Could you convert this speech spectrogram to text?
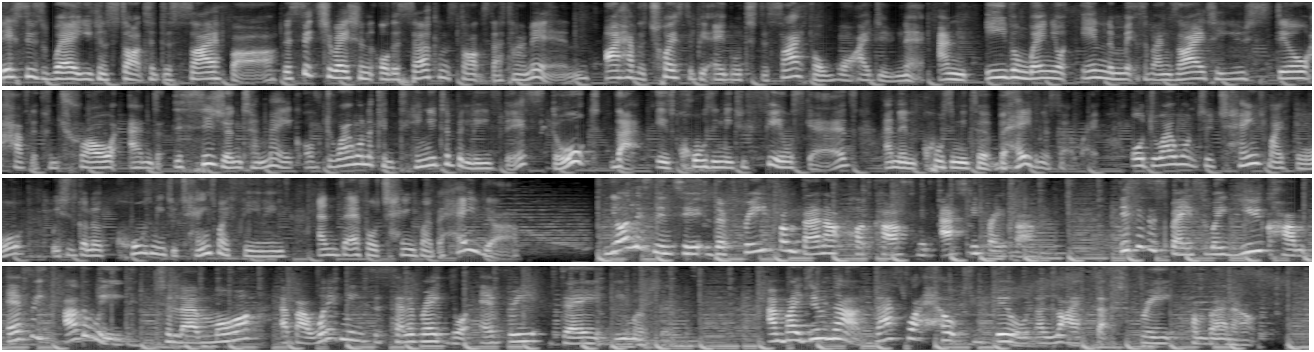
this is where you can start to decipher the situation or the circumstance that I'm in. I have the choice to be able to decipher what I do next. And even when you're in the midst of anxiety, you still have the control and decision to make of do I want to continue to believe this thought that is causing me to feel scared and then causing me to behave in a certain way? Or do I want to change my thought, which is going to cause me to change my feelings and therefore change my behavior? You're listening to the Free from Burnout podcast with Ashleigh Frater. This is a space where you come every other week to learn more about what it means to celebrate your everyday emotions. And by doing that, that's what helps you build a life that's free from burnout.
